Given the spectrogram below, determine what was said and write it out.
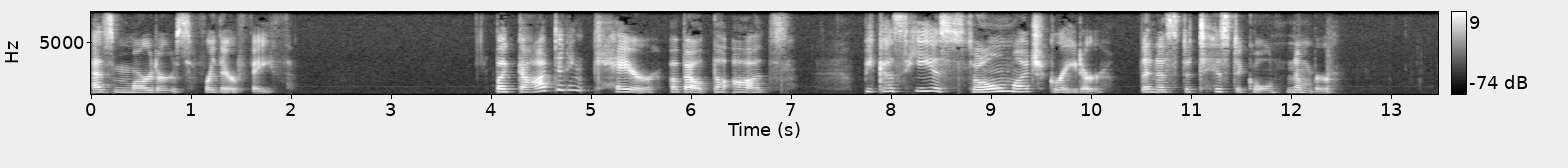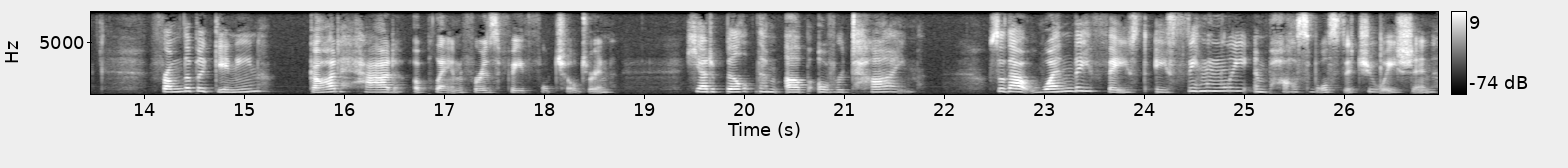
as martyrs for their faith. But God didn't care about the odds because He is so much greater than a statistical number. From the beginning, God had a plan for his faithful children. He had built them up over time so that when they faced a seemingly impossible situation,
